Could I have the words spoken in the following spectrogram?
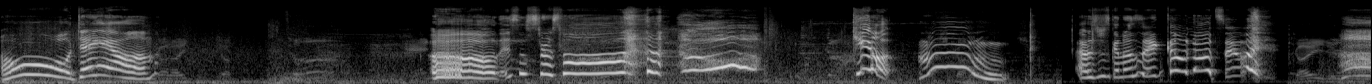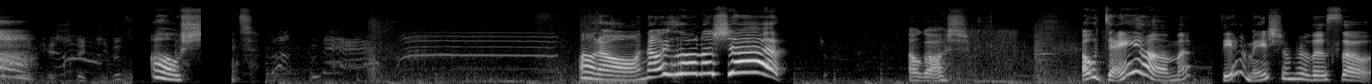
Oh, damn. Oh, this is stressful. Cute. Mm. I was just gonna say Konatsu. oh Oh no, now he's on a ship! Oh gosh. Oh damn! The animation for this though.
